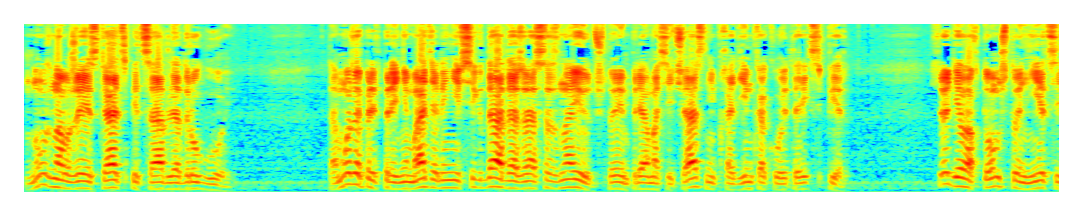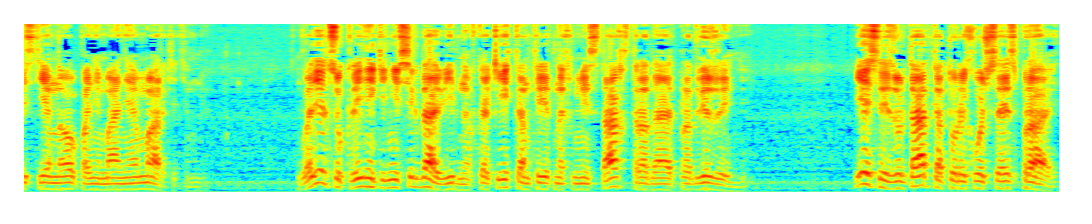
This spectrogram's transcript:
нужно уже искать спеца для другой. К тому же предприниматели не всегда даже осознают, что им прямо сейчас необходим какой-то эксперт. Все дело в том, что нет системного понимания маркетинга. Владельцу клиники не всегда видно, в каких конкретных местах страдает продвижение. Есть результат, который хочется исправить,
